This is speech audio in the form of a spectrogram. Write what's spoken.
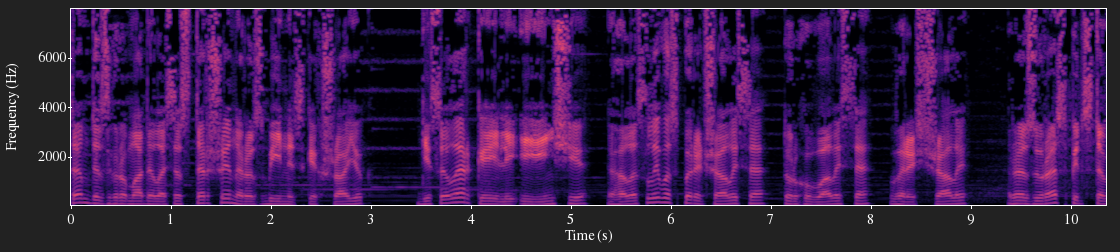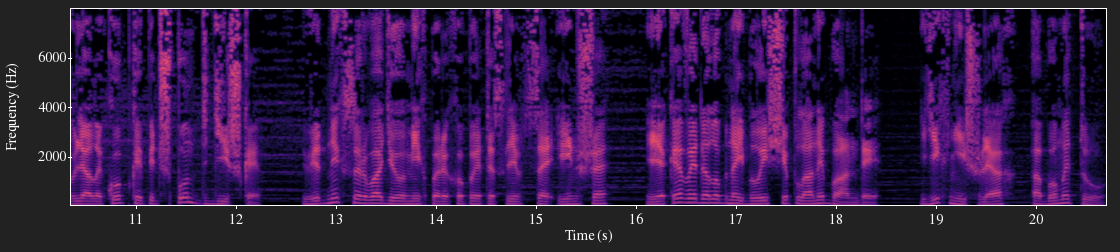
там, де згромадилася старшина розбійницьких шайок, Гіселер Кейлі і інші галасливо сперечалися, торгувалися, верещали, раз у раз підставляли кубки під шпунт діжки. Від них Сервадіо міг перехопити слівце інше, яке видало б найближчі плани банди, їхній шлях або мету.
